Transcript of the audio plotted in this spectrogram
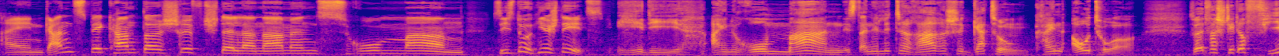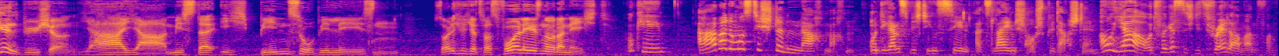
Ein ganz bekannter Schriftsteller namens Roman. Siehst du, hier steht's. Edi, ein Roman ist eine literarische Gattung, kein Autor. So etwas steht auf vielen Büchern. Ja, ja, Mister, ich bin so belesen. Soll ich euch jetzt was vorlesen oder nicht? Okay, aber du musst die Stimmen nachmachen und die ganz wichtigen Szenen als Laienschauspiel darstellen. Oh ja, und vergiss nicht die Trailer am Anfang.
